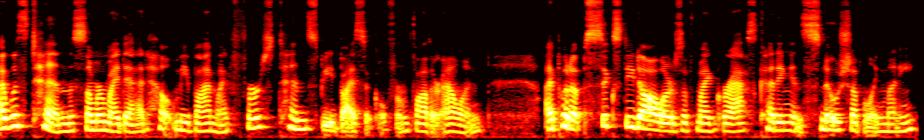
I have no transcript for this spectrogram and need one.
I was 10 the summer my dad helped me buy my first 10 speed bicycle from Father Allen. I put up $60 of my grass cutting and snow shoveling money,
